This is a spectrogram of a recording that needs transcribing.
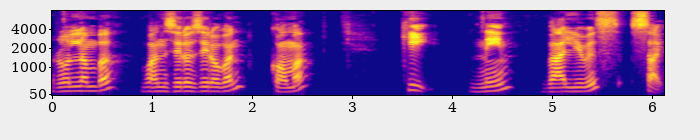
roll number 1001 comma key name value is Sai.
